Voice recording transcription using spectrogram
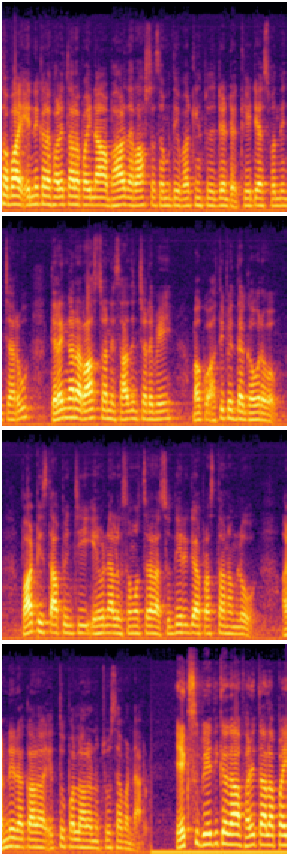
లోక్సభ ఎన్నికల ఫలితాలపైన భారత రాష్ట్ర సమితి వర్కింగ్ ప్రెసిడెంట్ కేటీఆర్ స్పందించారు. తెలంగాణ రాష్ట్రాన్ని సాధించడమే మాకు అతిపెద్ద గౌరవం. పార్టీ స్థాపించి ఇరవై నాలుగు సంవత్సరాల సుదీర్ఘ ప్రస్థానంలో అన్ని రకాల ఎత్తుపల్లాలను చూశామన్నారు. ఎక్స్ వేదికగా ఫలితాలపై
